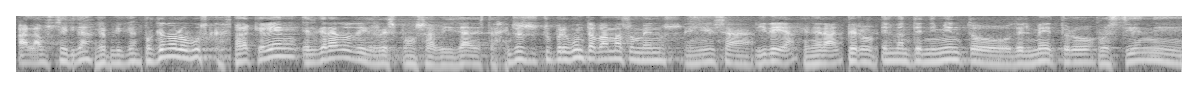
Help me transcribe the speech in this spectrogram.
a la austeridad republicana. ¿Por qué no lo buscas? Para que vean el grado de irresponsabilidad de esta gente. Entonces tu pregunta va más o menos en esa idea general, pero el mantenimiento del metro pues tiene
